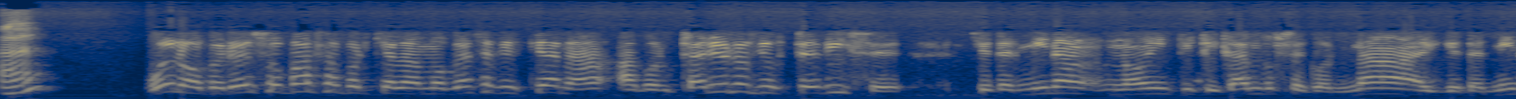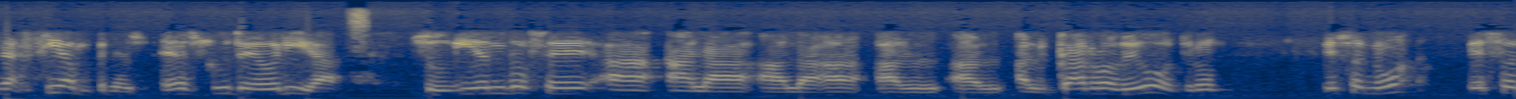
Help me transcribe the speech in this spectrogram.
¿Ah? Bueno, pero eso pasa porque la democracia cristiana, a contrario de lo que usted dice, que termina no identificándose con nada y que termina siempre, en su teoría, subiéndose a, la, al, carro de otros, eso no, eso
